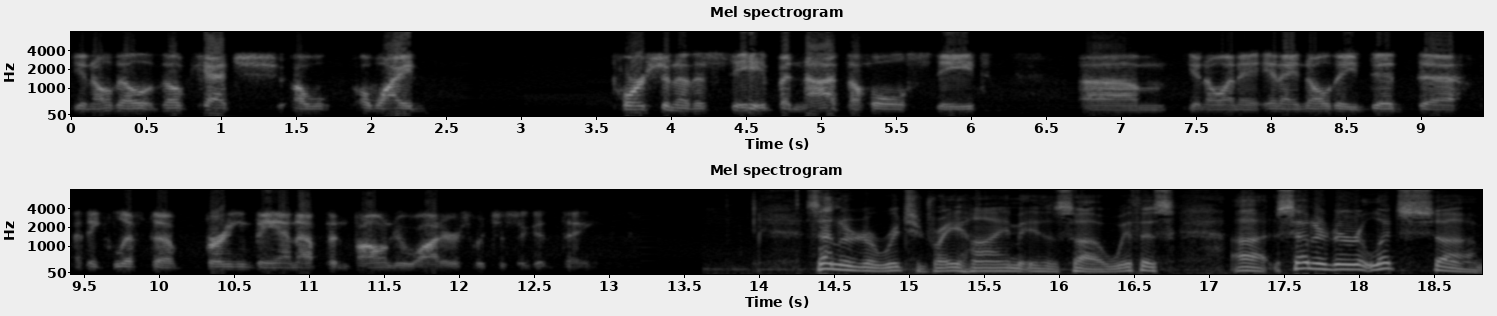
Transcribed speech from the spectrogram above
you know, they'll they'll catch a, a wide portion of the state, but not the whole state. Um, you know, and I, and I know they did. Uh, I think lift a burning ban up in Boundary Waters, which is a good thing. Senator Rich Draheim is uh, with us. Uh, Senator, let's uh,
